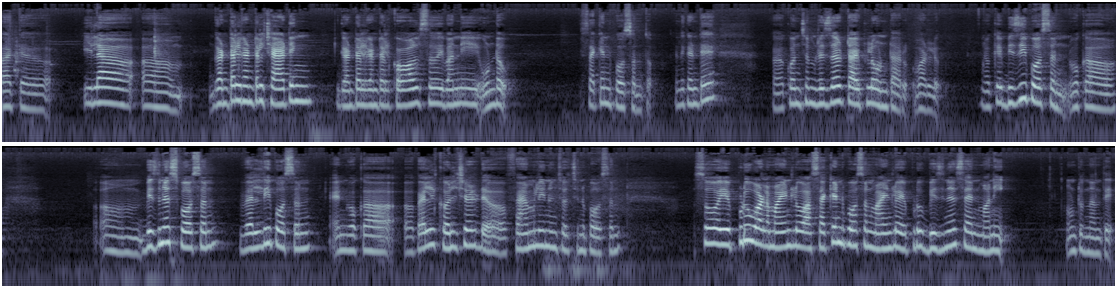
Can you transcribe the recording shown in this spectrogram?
బట్ uh, ఇలా um, గంటలు గంటలు చాటింగ్ గంటలు గంటలు కాల్స్ ఇవన్నీ ఉండవు సెకండ్ పర్సన్తో ఎందుకంటే uh, కొంచెం రిజర్వ్ టైప్లో ఉంటారు వాళ్ళు. ఓకే బిజీ పర్సన్ ఒక business person wealthy person and ఒక వెల్ కల్చర్డ్ ఫ్యామిలీ నుంచి వచ్చిన పర్సన్ సో ఎప్పుడు వాళ్ళ మైండ్లో ఆ సెకండ్ పర్సన్ మైండ్లో ఎప్పుడు బిజినెస్ అండ్ మనీ ఉంటుందంతే.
